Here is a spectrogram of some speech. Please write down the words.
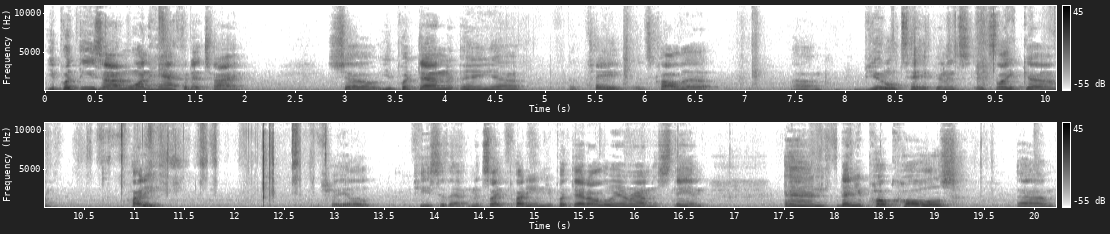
you put these on one half at a time. So you put down a uh, a tape. It's called a um, butyl tape, and it's it's like um, putty. I'll show you a little piece of that, and it's like putty, and you put that all the way around the stand, and then you poke holes um,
